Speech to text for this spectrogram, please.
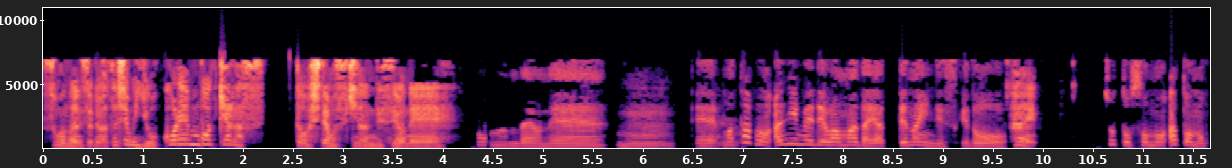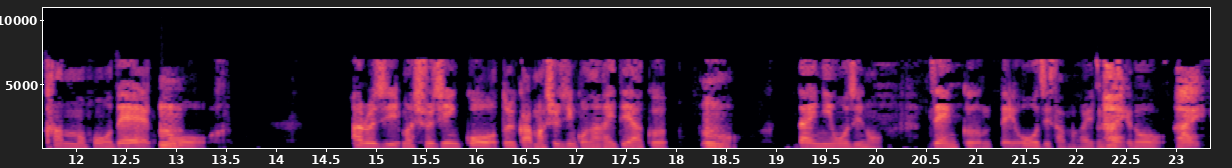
そうなんですよね。私も横レンボキャラスとしても好きなんですよね。そうなんだよね。うん。で、まあ多分アニメではまだやってないんですけど、はい。ちょっとその後の巻の方で、こう、主、まあ主人公というか、まあ主人公の相手役うん。の第二王子の善くんっていう王子様がいるんですけど、はい。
